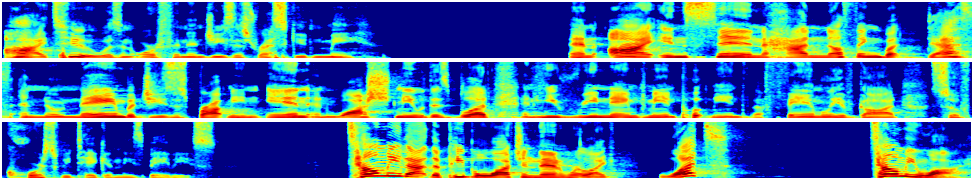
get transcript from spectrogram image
I too was an orphan and Jesus rescued me. And I, in sin, had nothing but death and no name, but Jesus brought me in and washed me with his blood, and he renamed me and put me into the family of God. So, of course, we take in these babies. Tell me that the people watching then were like, What? Tell me why.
